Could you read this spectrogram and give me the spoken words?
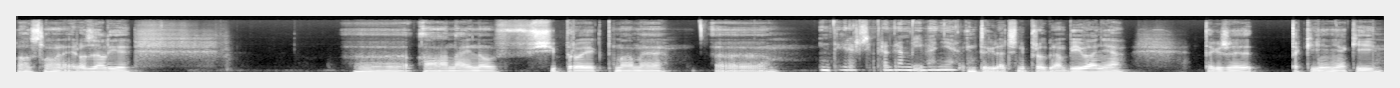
blahoslavenej Rozalie, a najnovší projekt máme Integračný program bývania. Integračný program bývania. Takže taký nejaký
